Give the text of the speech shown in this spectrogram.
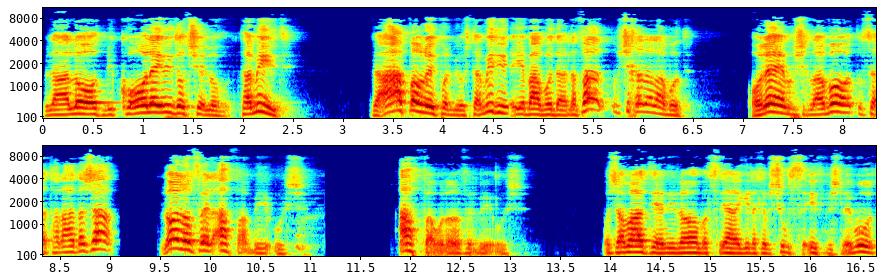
ולעלות מכל הירידות שלו, תמיד. ואף פעם לא ייפול מיוש, תמיד יהיה בעבודה. נפל, ממשיך הלאה לעבוד. עולה, ממשיך לעבוד, עושה התחלה חדשה, לא נופל אף פעם בייאוש. אף פעם הוא לא נופל בייאוש. כמו שאמרתי, אני לא מצליח להגיד לכם שום סעיף בשלמות,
